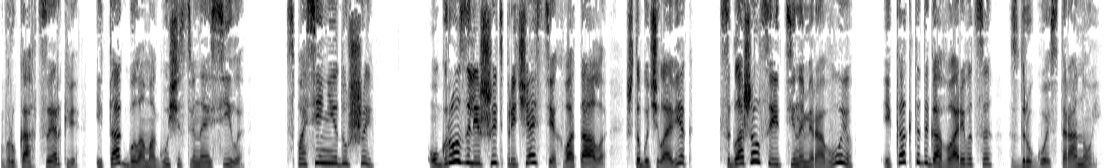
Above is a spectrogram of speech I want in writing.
В руках церкви и так была могущественная сила — спасение души. Угрозы лишить причастия хватало, чтобы человек соглашался идти на мировую и как-то договариваться с другой стороной.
